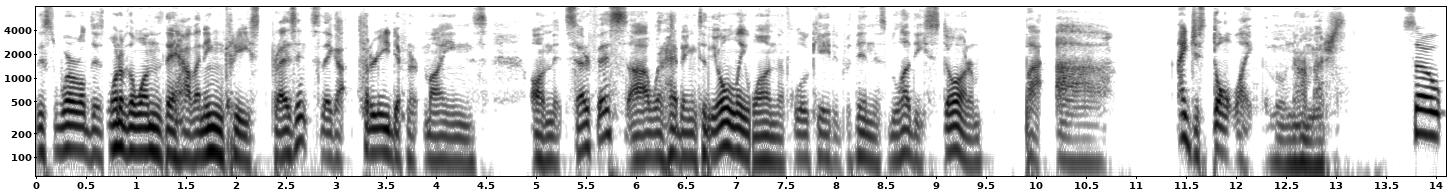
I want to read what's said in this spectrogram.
this world is one of the ones they have an increased presence. They got three different mines on its surface. Uh, we're heading to the only one that's located within this bloody storm. But uh, I just don't like the Moonhammers. So,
